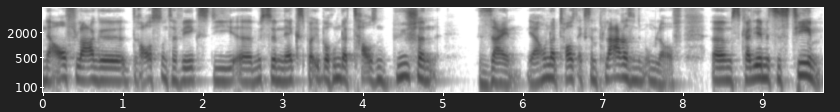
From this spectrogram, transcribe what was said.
eine Auflage draußen unterwegs, die äh, müsste demnächst bei über 100.000 Büchern sein. Ja, 100.000 Exemplare sind im Umlauf. Ähm, Skalieren mit System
